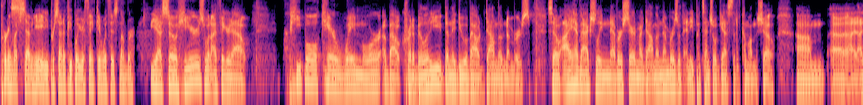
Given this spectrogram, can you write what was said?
pretty much 70 80 percent of people you're thinking with this number. Yeah, so here's what I figured out. People care way more about credibility than they do about download numbers. So I have actually never shared my download numbers with any potential guests that have come on the show. Um, uh, I, I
